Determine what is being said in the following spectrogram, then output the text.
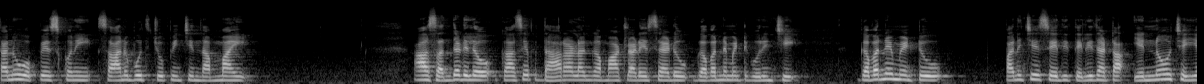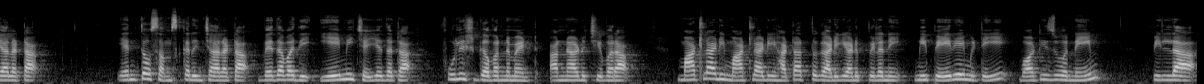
తను ఒప్పేసుకొని సానుభూతి చూపించింది అమ్మాయి. ఆ సందడిలో కాసేపు ధారాళంగా మాట్లాడేశాడు గవర్నమెంట్ గురించి. గవర్నమెంటు పనిచేసేది తెలీదట ఎన్నో చెయ్యాలట ఎంతో సంస్కరించాలట వెదవది ఏమీ చెయ్యదట ఫూలిష్ గవర్నమెంట్ అన్నాడు చివర. మాట్లాడి మాట్లాడి హఠాత్తుగా అడిగాడు పిల్లని మీ పేరేమిటి? What is your name? పిల్ల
